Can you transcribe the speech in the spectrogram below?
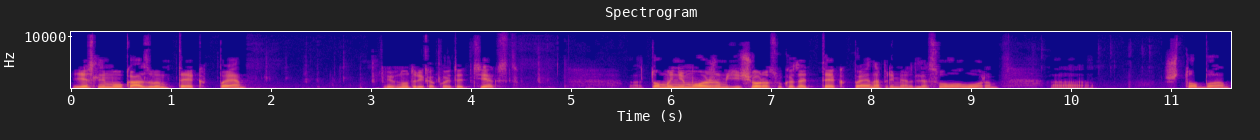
Если мы указываем тег p и внутри какой-то текст, э, то мы не можем еще раз указать тег p, например, для слова lorem, э, чтобы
